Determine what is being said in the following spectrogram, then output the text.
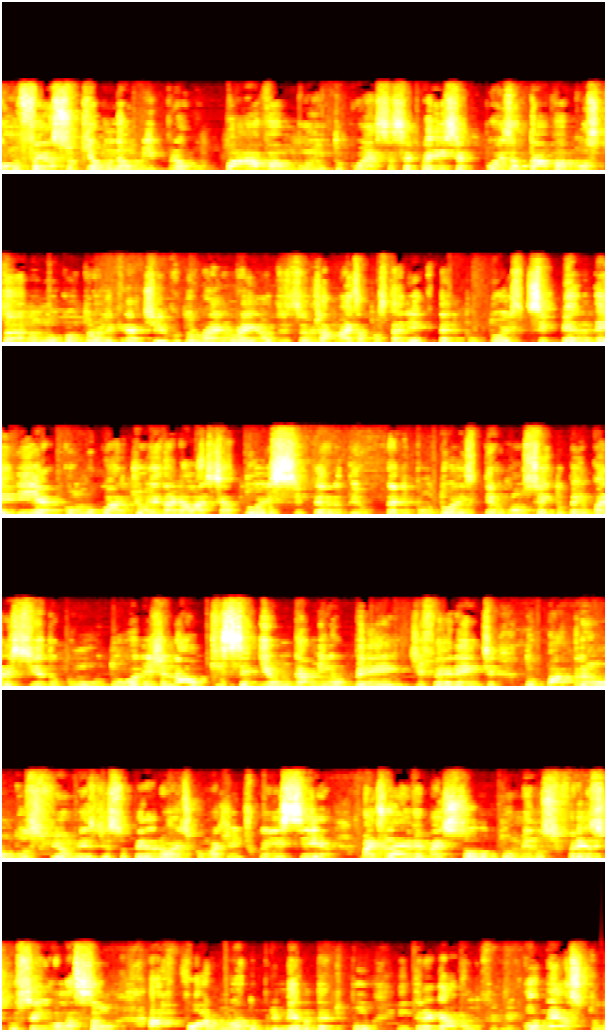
Confesso que eu não me preocupava muito com essa sequência, pois eu estava apostando no controle criativo do Ryan Reynolds, eu jamais apostaria que Deadpool 2 se perderia como Guardiões da Galáxia 2 se perdeu. Deadpool 2 tem um conceito bem parecido com o do original, que seguiu um caminho bem diferente do padrão dos filmes de super-heróis como a gente conhecia. Mais leve, mais solto, menos fresco, sem enrolação, a fórmula do primeiro Deadpool entregava um filme honesto,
